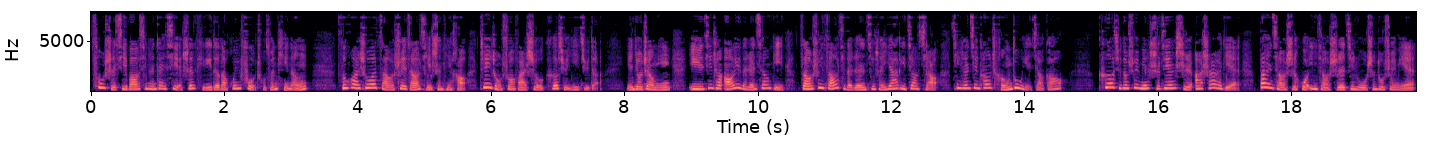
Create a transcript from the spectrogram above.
促使细胞新陈代谢，身体力得到恢复，储存体能。俗话说“早睡早起身体好”，这种说法是有科学依据的。研究证明，与经常熬夜的人相比，早睡早起的人精神压力较小，精神健康程度也较高。科学的睡眠时间是二十二点半小时或一小时进入深度睡眠，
